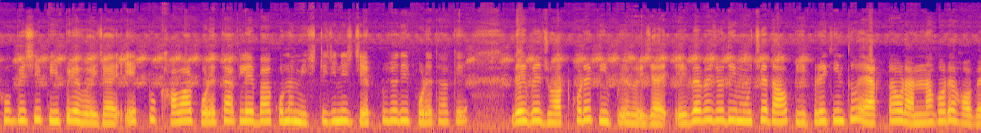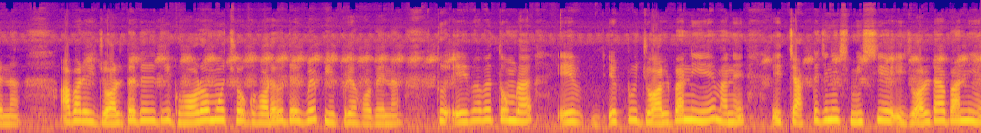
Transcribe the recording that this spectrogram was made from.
খুব বেশি পিঁপড়ে হয়ে যায়। একটু খাবার পড়ে থাকলে বা কোনো মিষ্টি জিনিস যে একটু যদি পড়ে থাকে, দেখবে ঝট করে পিঁপড়ে হয়ে যায়। এইভাবে যদি মুছে দাও, পিঁপড়ে কিন্তু একটাও রান্নাঘরে হবে না। আবার এই জলটা যদি ঘরও মোছো, ঘরেও দেখবে পিঁপড়ে হবে না। তো এইভাবে তোমরা এ, একটু জল বানিয়ে মানে এই চারটে জিনিস মিশিয়ে এই জলটা বানিয়ে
